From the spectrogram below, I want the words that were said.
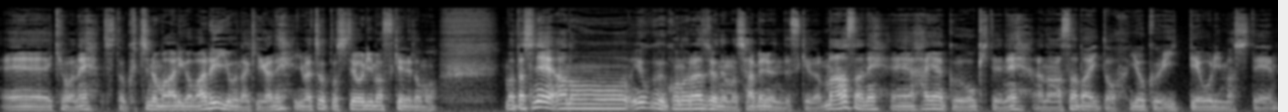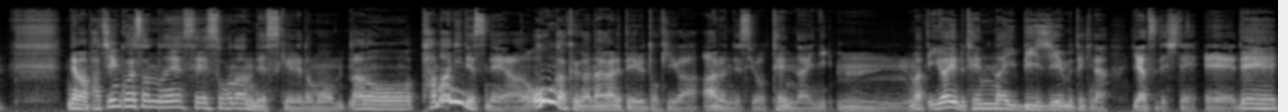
えー、今日はね、ちょっと口の周りが悪いような気がね、今ちょっとしておりますけれども、私ね、あのー、よくこのラジオでも喋るんですけど、まあ朝ね、えー、早く起きてね、あの朝バイトよく行っておりまして、で、まあパチンコ屋さんのね、清掃なんですけれども、あのー、たまにですね、あの音楽が流れている時があるんですよ、店内に。うん、まあいわゆる店内 BGM 的なやつでして、えー、で、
